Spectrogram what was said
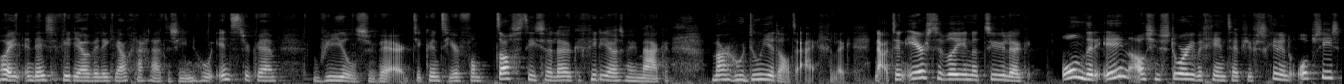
Hoi, in deze video wil ik jou graag laten zien hoe Instagram Reels werkt. Je kunt hier fantastische leuke video's mee maken, maar hoe doe je dat eigenlijk? Nou, ten eerste wil je natuurlijk onderin, als je een story begint, heb je verschillende opties.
